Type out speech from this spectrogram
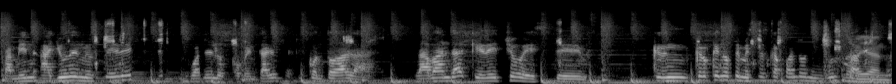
También ayúdenme ustedes, igual en los comentarios aquí con toda la, la banda, que de hecho, este creo que no se me está escapando ningún no,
